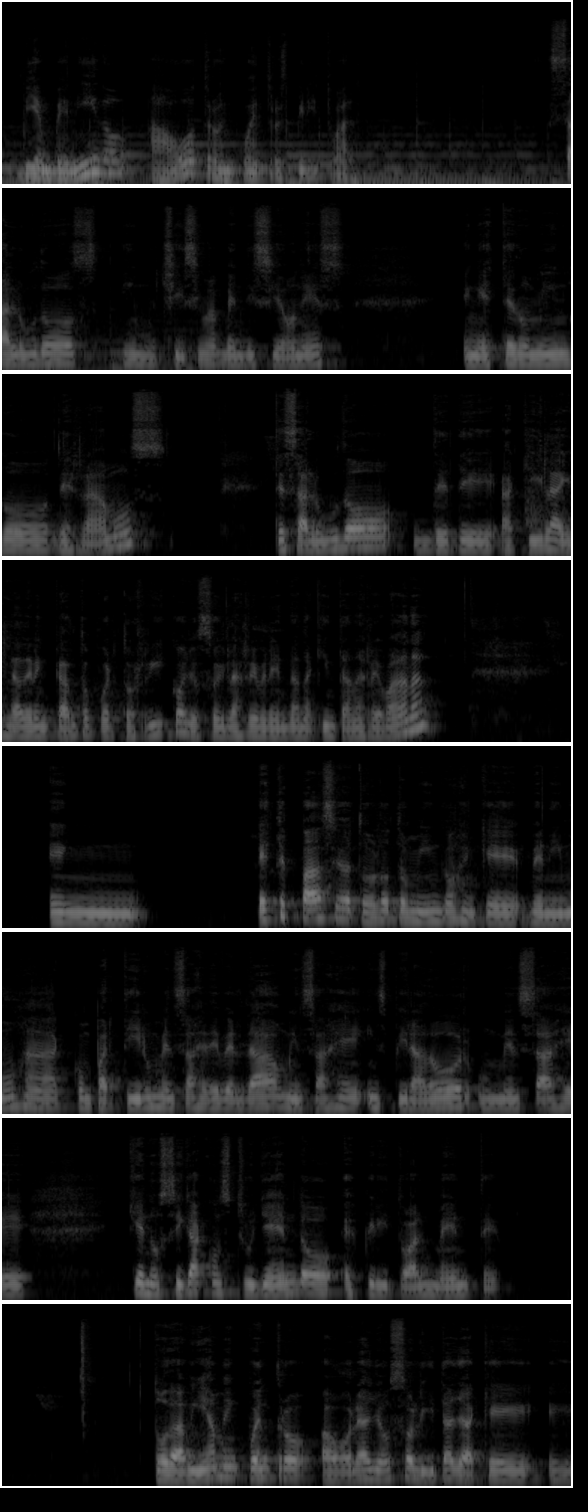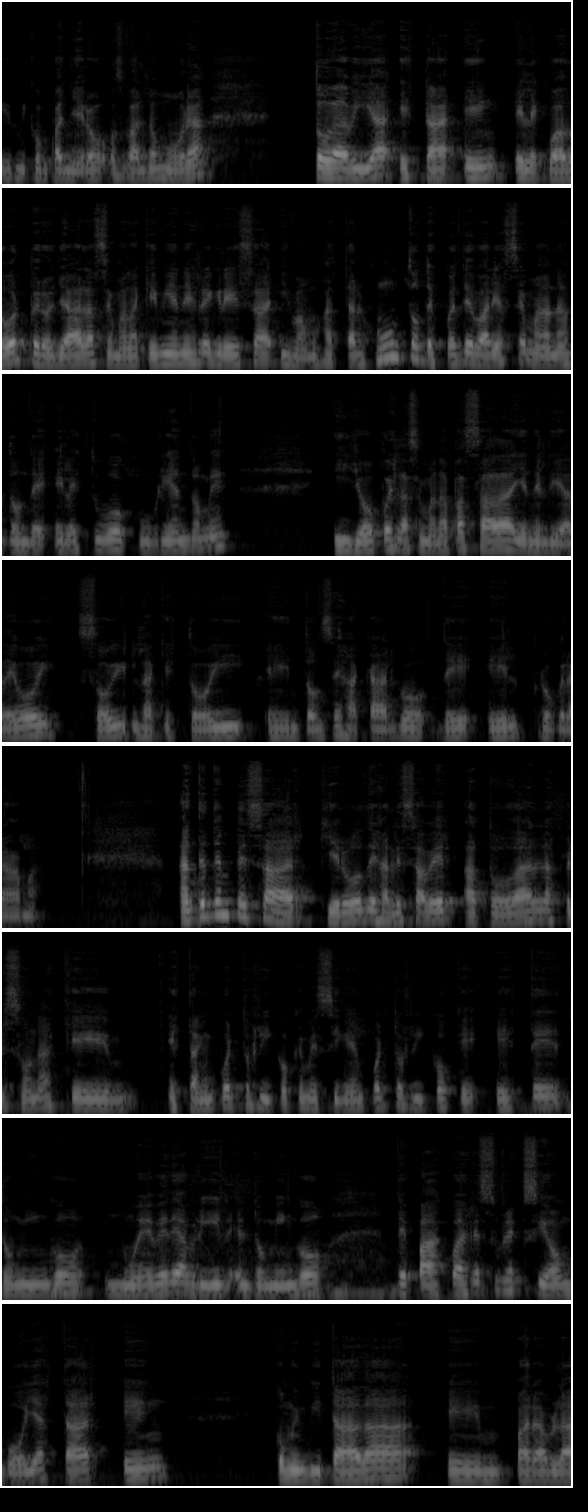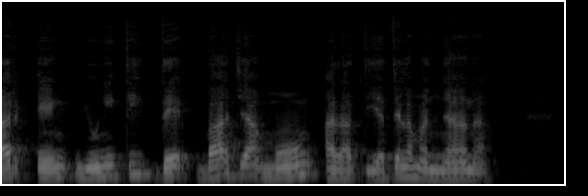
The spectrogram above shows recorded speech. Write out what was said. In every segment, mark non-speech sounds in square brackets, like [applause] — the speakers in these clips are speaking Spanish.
Bienvenido a otro encuentro espiritual. Saludos y muchísimas bendiciones en este domingo de Ramos. Te saludo desde aquí, la Isla del Encanto, Puerto Rico. Yo soy la reverenda Ana Quintana Rebana. En este espacio de todos los domingos en que venimos a compartir un mensaje de verdad, un mensaje inspirador, un mensaje que nos siga construyendo espiritualmente. Todavía me encuentro ahora yo solita, ya que eh, mi compañero Osvaldo Mora todavía está en el Ecuador, pero ya la semana que viene regresa y vamos a estar juntos después de varias semanas donde él estuvo cubriéndome y yo pues la semana pasada y en el día de hoy soy la que estoy eh, entonces a cargo del el programa. Antes de empezar, quiero dejarles saber a todas las personas que están en Puerto Rico, que me siguen en Puerto Rico, que este domingo 9 de abril, el domingo de Pascua de Resurrección, voy a estar en como invitada em, para hablar en Unity de Bayamón a las 10 de la mañana.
